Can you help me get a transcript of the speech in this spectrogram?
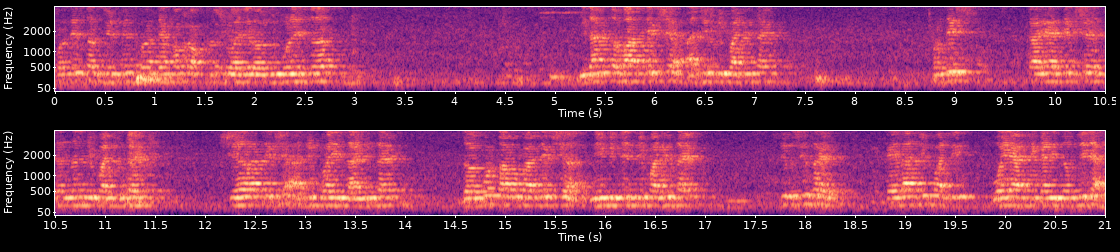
प्रदेश सरचिटणीस प्राध्यापक डॉक्टर शिवाजीरावजी मुळे सर विधानसभा अध्यक्ष अजितजी पाटील साहेब प्रदेश कार्याध्यक्ष चंदनजी पाटील साहेब शहराध्यक्ष अजितभाई दांडी साहेब जळकोट तालुका अध्यक्ष निमिचंद्री पाटील साहेब शिरशी साहेब कैलासजी पाटील व या ठिकाणी जमलेल्या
